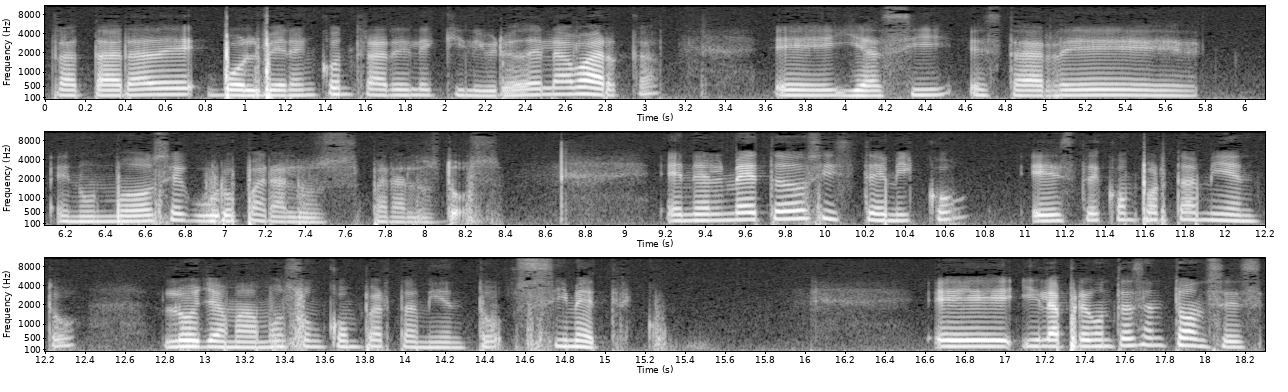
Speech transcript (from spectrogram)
tratara de volver a encontrar el equilibrio de la barca eh, y así estar eh, en un modo seguro para los, para los dos. En el método sistémico, este comportamiento lo llamamos un comportamiento simétrico. Eh, y la pregunta es entonces,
